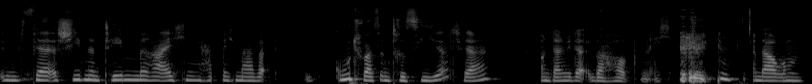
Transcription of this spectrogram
in verschiedenen Themenbereichen hat mich mal gut was interessiert, ja. Und dann wieder überhaupt nicht. und darum,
